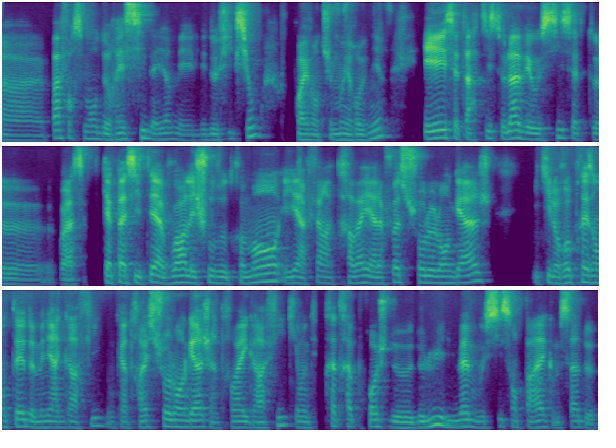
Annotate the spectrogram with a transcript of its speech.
euh, pas forcément de récit d'ailleurs, mais, de fiction, pour éventuellement y revenir. Et cet artiste-là avait aussi cette, voilà, cette capacité à voir les choses autrement et à faire un travail à la fois sur le langage et qu'il représentait de manière graphique, donc un travail sur le langage et un travail graphique qui ont été très très proches de, lui. Lui-même aussi s'emparait comme ça de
